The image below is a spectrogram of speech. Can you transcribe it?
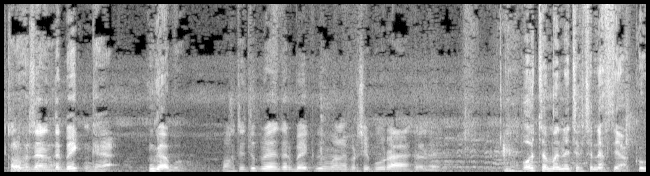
kalau pertahanan terbaik enggak Enggak, Bu. waktu itu pertahanan terbaik itu malah Persipura soalnya Oh, zamannya Jackson FC aku.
